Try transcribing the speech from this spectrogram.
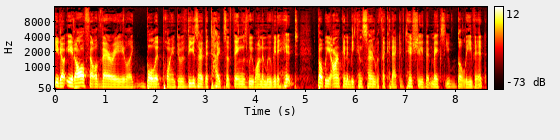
it it all felt very like bullet point. Was these are the types of things we want a movie to hit, but we aren't going to be concerned with the connective tissue that makes you believe it.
